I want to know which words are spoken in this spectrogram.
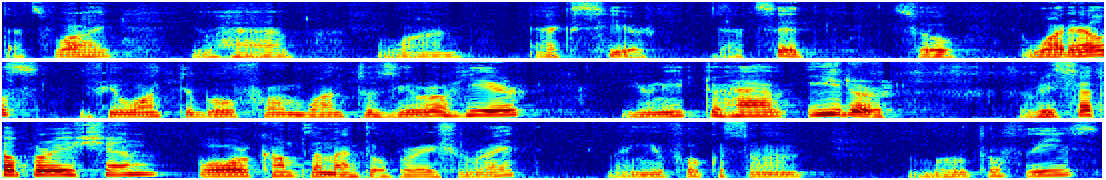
That's why you have 1x here. That's it. So what else? If you want to go from 1 to 0 here, you need to have either reset operation or complement operation, right? When you focus on both of these,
